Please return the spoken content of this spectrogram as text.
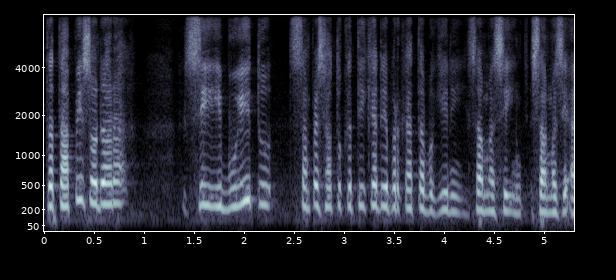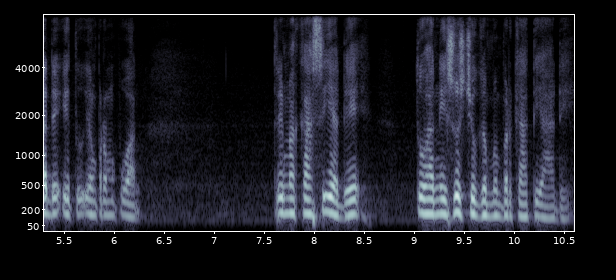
Tetapi saudara, si ibu itu sampai suatu ketika dia berkata begini sama si sama si adik itu yang perempuan. Terima kasih ya dek, Tuhan Yesus juga memberkati adik.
